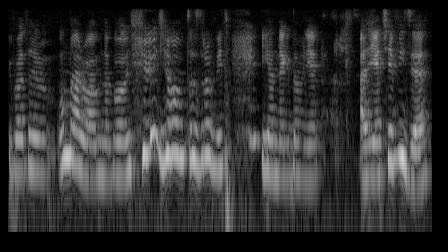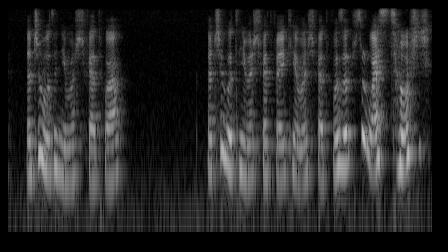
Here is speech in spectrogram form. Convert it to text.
I potem umarłam, no bo nie wiedziałam to zrobić. I Janek do mnie, ale ja cię widzę. Dlaczego ty nie masz światła? Dlaczego ty nie masz światła, jak ja mam światło? Zepsułaś coś.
